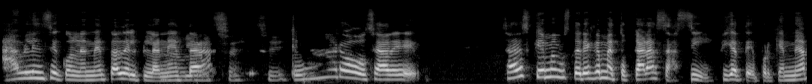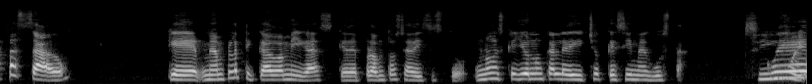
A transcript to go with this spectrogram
háblense con la neta del planeta. sí. Claro, o sea, de, ¿sabes qué? Me gustaría que me tocaras así, fíjate, porque me ha pasado que me han platicado amigas que de pronto, o sea, dices tú, no, es que yo nunca le he dicho que sí me gusta. Sí, güey.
